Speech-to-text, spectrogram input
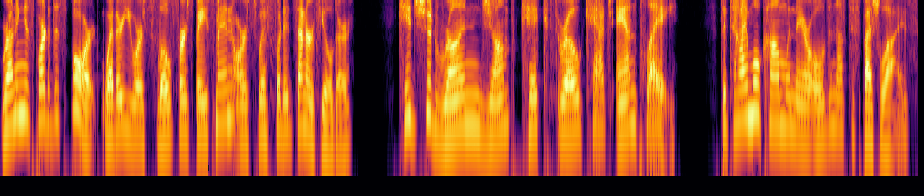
Running is part of the sport, whether you are slow first baseman or swift footed center fielder. Kids should run, jump, kick, throw, catch, and play. The time will come when they are old enough to specialize,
